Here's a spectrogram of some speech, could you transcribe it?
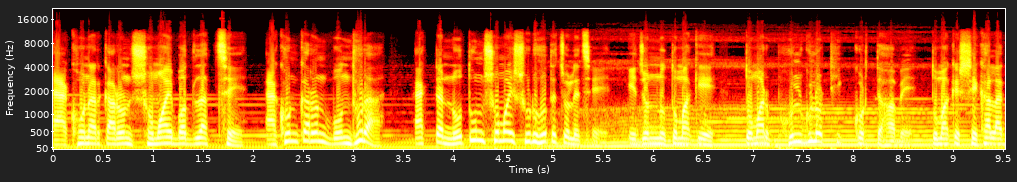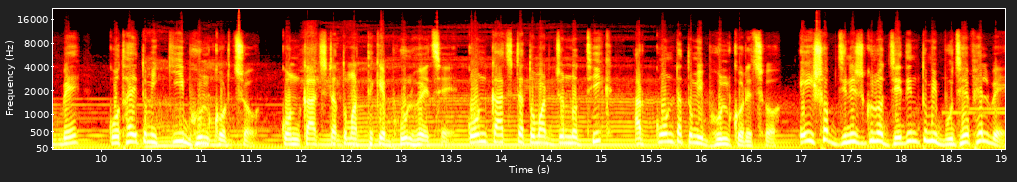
এখন আর কারণ সময় বদলাচ্ছে। এখন কারণ বন্ধুরা, একটা নতুন সময় শুরু হতে চলেছে। এজন্য তোমাকে তোমার ভুলগুলো ঠিক করতে হবে। তোমাকে শেখা লাগবে, কোথায় তুমি কি ভুল করছ? কোন কাজটা তোমার থেকে ভুল হয়েছে? কোন কাজটা তোমার জন্য ঠিক? আর কোনটা তুমি ভুল করেছ? এই সব জিনিসগুলো যেদিন তুমি বুঝে ফেলবে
